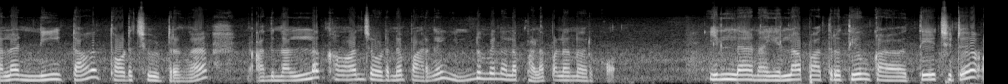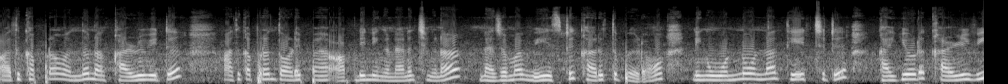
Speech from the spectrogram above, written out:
நல்லா நீட்டாக தொடச்சி விட்டுருங்க. அது நல்லா காஞ்ச உடனே பாருங்கள் இன்னுமே நல்லா பளபளன்னு இருக்கும். இல்லை நான் எல்லா பாத்திரத்தையும் க தேய்ச்சிட்டு அதுக்கப்புறம் வந்து நான் கழுவிட்டு அதுக்கப்புறம் துடைப்பேன் அப்படின்னு நீங்கள் நினச்சிங்கன்னா நிஜமாக வேஸ்ட்டு கருத்து போயிடும். நீங்கள் ஒன்று ஒன்றா தேய்ச்சிட்டு கையோட கழுவி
